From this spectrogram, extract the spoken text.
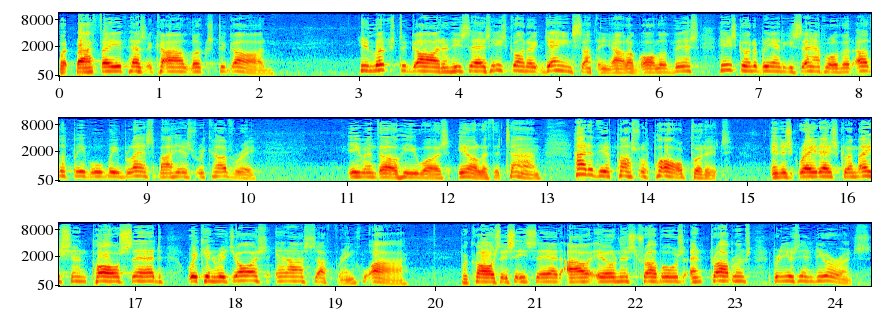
But by faith, Hezekiah looks to God. He looks to God and he says he's going to gain something out of all of this. He's going to be an example that other people will be blessed by his recovery, even though he was ill at the time. How did the Apostle Paul put it? In his great exclamation, Paul said, We can rejoice in our suffering. Why? Because, as he said, our illness, troubles, and problems produce endurance.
